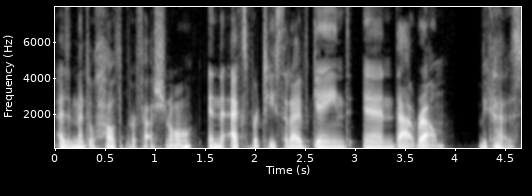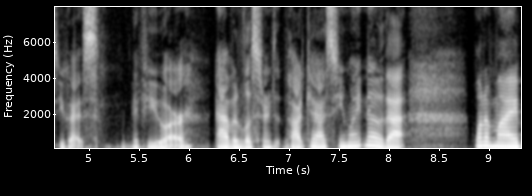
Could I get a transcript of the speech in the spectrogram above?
as a mental health professional and the expertise that I've gained in that realm. Because you guys, if you are avid listeners to the podcast, you might know that one of my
